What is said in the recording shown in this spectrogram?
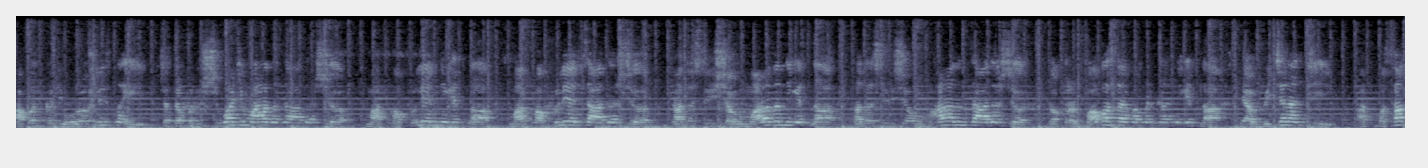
आपण कधी ओळखलीच नाही. छत्रपती शिवाजी महाराजांचा आदर्श महात्मा फुले यांनी घेतला. महात्मा फुले यांचा आदर्श राजश्री शाहू महाराजांनी घेतला. राजश्री शाहू महाराजांचा आदर्श डॉक्टर बाबासाहेब आंबेडकरांनी घेतला. या विचारांची आत्मसात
